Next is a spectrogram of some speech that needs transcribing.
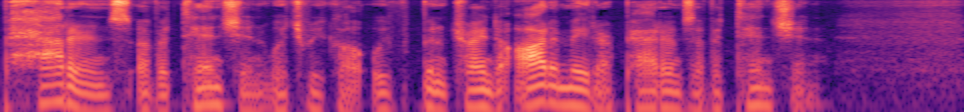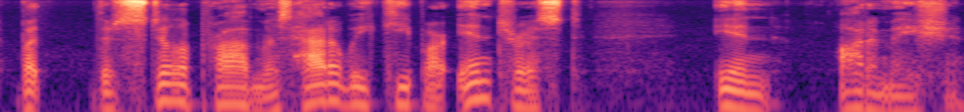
patterns of attention, which we call, we've been trying to automate our patterns of attention. There's still a problem is how do we keep our interest in automation?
